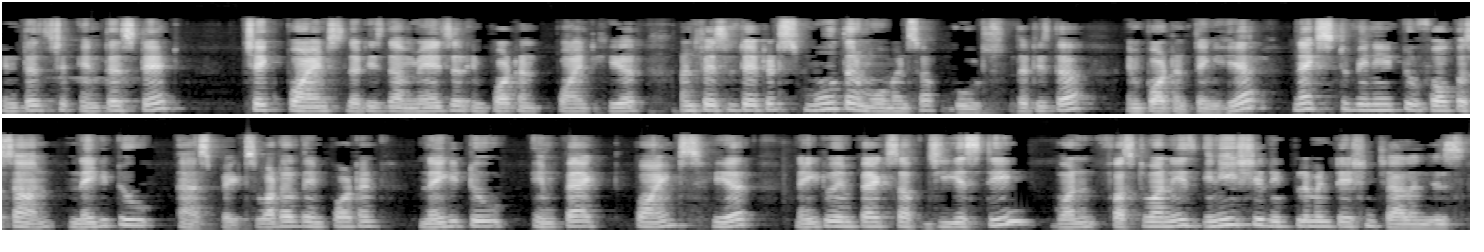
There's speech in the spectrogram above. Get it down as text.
interstate checkpoints. That is the major important point here and facilitated smoother movements of goods. That is the important thing here next we need to focus on negative aspects. What are the important negative impact points here? Negative impacts of GST one first one is initial implementation challenges.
